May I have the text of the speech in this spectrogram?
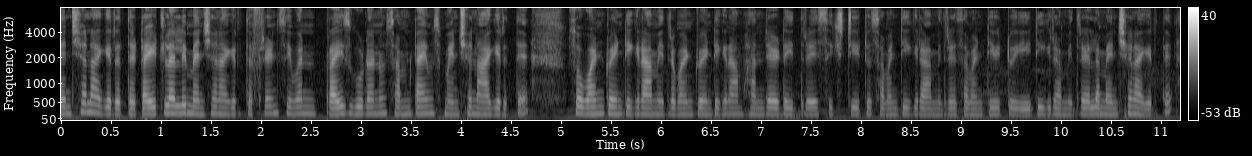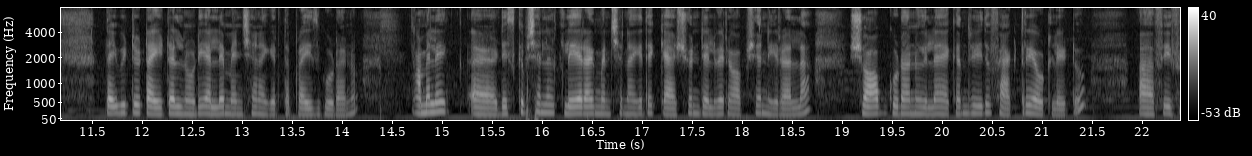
ಮೆನ್ಷನ್ ಆಗಿರುತ್ತೆ. ಟೈಟ್ಲಲ್ಲಿ ಮೆನ್ಷನ್ ಆಗಿರುತ್ತೆ. ಫ್ರೆಂಡ್ಸ್ ಇವನ್ ಪ್ರೈಸ್ ಕೂಡ ಸಮ್ಟೈಮ್ಸ್ ಮೆನ್ಷನ್ ಆಗಿರುತ್ತೆ. ಸೊ ಒನ್ ಟ್ವೆಂಟಿ ಗ್ರಾಮ್ ಇದ್ದರೆ ಒನ್ ಟ್ವೆಂಟಿ ಗ್ರಾಮ್ ಹಂಡ್ರೆಡ್ ಇದ್ದರೆ ಸಿಕ್ಸ್ಟಿ ಟು ಸೆವೆಂಟಿ ಗ್ರಾಮ್ ಇದ್ದರೆ ಸೆವೆಂಟಿ ಟು ಏಯ್ಟಿ ಗ್ರಾಮ್ ಇದ್ದರೆ ಎಲ್ಲ ಮೆನ್ಷನ್ ಆಗಿರುತ್ತೆ. ದಯವಿಟ್ಟು ಟೈಟಲ್ ನೋಡಿ, ಅಲ್ಲೇ ಮೆನ್ಷನ್ ಆಗಿರುತ್ತೆ ಪ್ರೈಸ್ ಕೂಡ ಆಮೇಲೆ ಡಿಸ್ಕ್ರಿಪ್ಷನಲ್ಲಿ ಕ್ಲಿಯರಾಗಿ ಮೆನ್ಷನ್ ಆಗಿದೆ ಕ್ಯಾಶ್ ಆನ್ ಡೆಲಿವರಿ ಆಪ್ಷನ್ ಇರಲ್ಲ ಶಾಪ್ ಕೂಡ ಇಲ್ಲ, ಯಾಕಂದರೆ ಇದು ಫ್ಯಾಕ್ಟ್ರಿ ಔಟ್ಲೆಟು ಫಿಫ್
